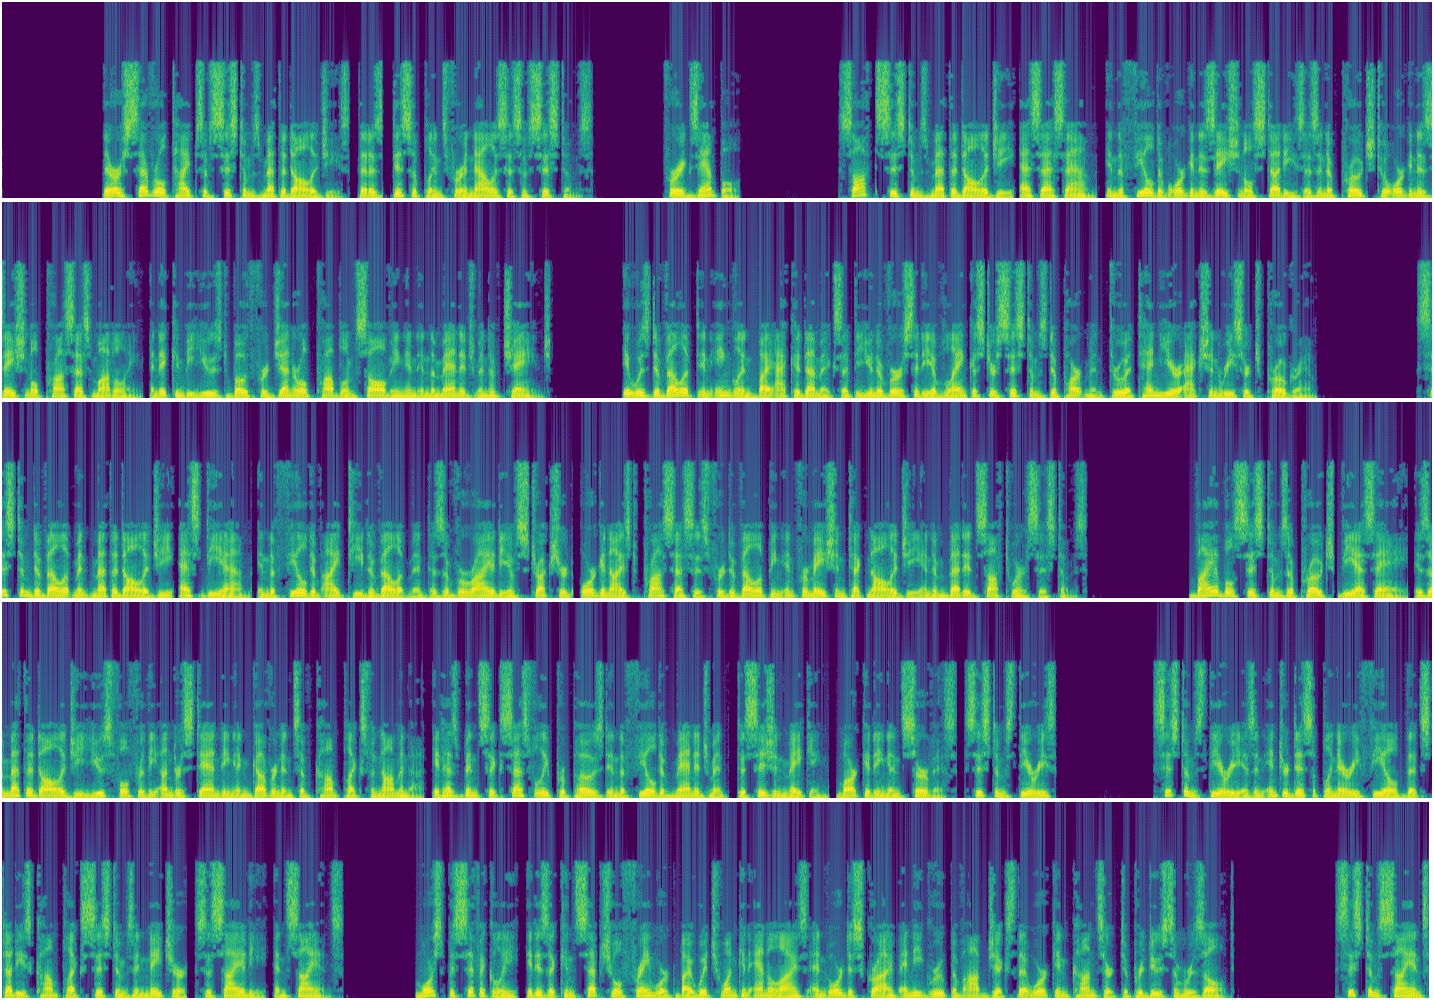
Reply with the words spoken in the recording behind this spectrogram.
There are several types of systems methodologies, that is, disciplines for analysis of systems. For example, Soft Systems Methodology SSM, in the field of organizational studies is an approach to organizational process modeling, and it can be used both for general problem solving and in the management of change. It was developed in England by academics at the University of Lancaster Systems Department through a 10-year action research program. System Development Methodology in the field of IT development is a variety of structured, organized processes for developing information technology and embedded software systems. Viable Systems Approach (VSA) is a methodology useful for the understanding and governance of complex phenomena. It has been successfully proposed in the field of management, decision making, marketing and service, systems theories, Systems theory is an interdisciplinary field that studies complex systems in nature, society, and science. More specifically, it is a conceptual framework by which one can analyze and or describe any group of objects that work in concert to produce some result. Systems science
